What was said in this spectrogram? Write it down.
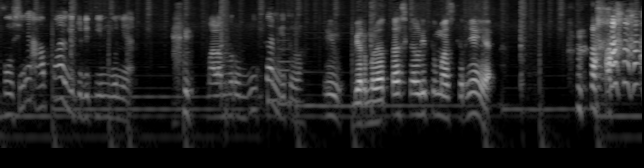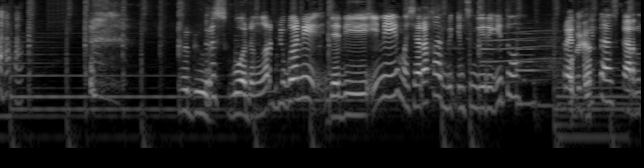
Fungsinya apa gitu ditimbun ya? Malah merugikan gitu loh. Ini biar menetas kali tuh maskernya ya. Aduh. Terus gua denger juga nih jadi ini masyarakat bikin sendiri gitu kreativitas karena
